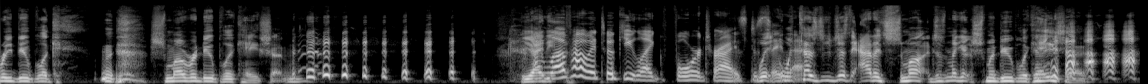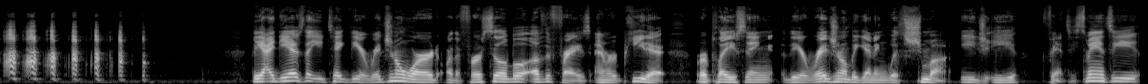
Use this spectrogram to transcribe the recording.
reduplication. Schma reduplication. The I love how it took you like four tries to Wait, say that. because you just added schma, just make it schma duplication. the idea is that you take the original word or the first syllable of the phrase and repeat it, replacing the original beginning with schma, e.g., fancy smancy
